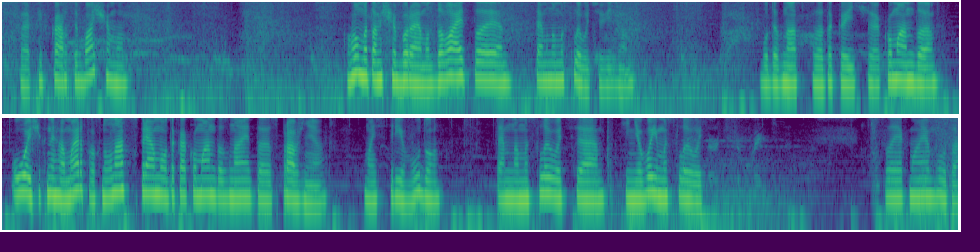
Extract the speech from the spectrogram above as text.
Все, півкарти бачимо. Кого ми там ще беремо? Давайте темну мисливицю візьмемо. Буде в нас е, такий е, команда. Ой, ще книга мертвих. Ну, у нас прямо така команда, знаєте, справжня майстрів Вуду. Темна мисливиця, тіньовий мисливець. Все як має бути.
